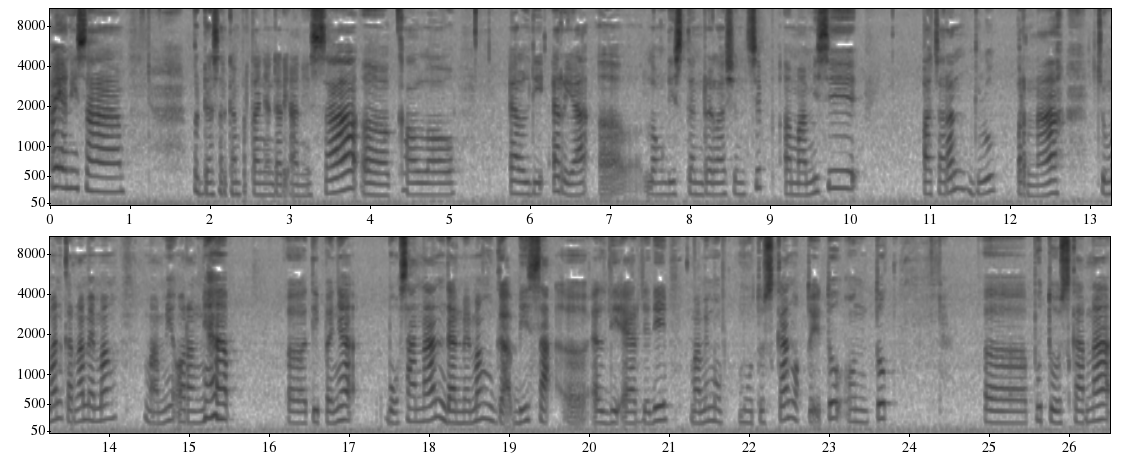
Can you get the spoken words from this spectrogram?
Hai Anissa, berdasarkan pertanyaan dari Anissa, eh, kalau LDR ya, eh, long distance relationship, eh, Mami sih pacaran dulu pernah, cuman karena memang Mami orangnya eh, tipenya bosanan dan memang nggak bisa eh, LDR, jadi Mami memutuskan waktu itu untuk eh, putus. Karena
